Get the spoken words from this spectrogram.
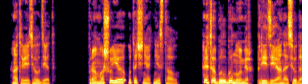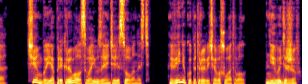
– ответил дед. Про Машу я уточнять не стал. Это был бы номер, приди она сюда. Чем бы я прикрывал свою заинтересованность? Веник у Петровича выхватывал. Не выдержав,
